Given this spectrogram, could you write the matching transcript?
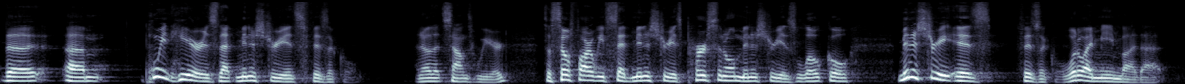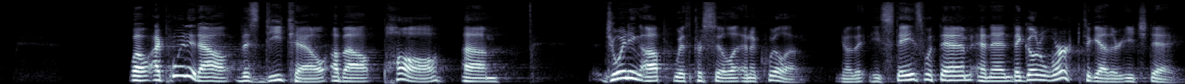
the um, point here is that ministry is physical. I know that sounds weird. So, so far we've said ministry is personal, ministry is local, ministry is physical. What do I mean by that? Well, I pointed out this detail about Paul um, joining up with Priscilla and Aquila. You know, he stays with them and then they go to work together each day.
